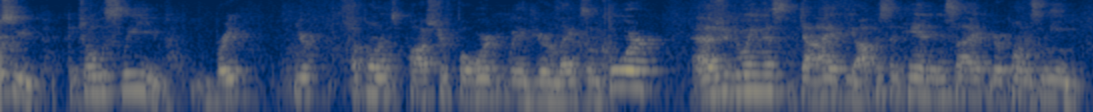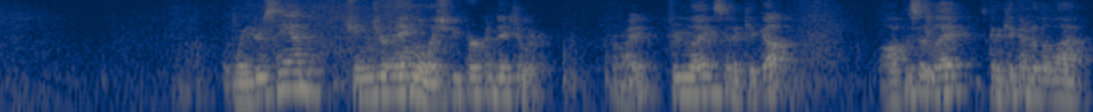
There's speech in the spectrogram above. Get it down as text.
sweep, control the sleeve. Break your opponent's posture forward with your legs and core. As you're doing this, dive the opposite hand inside your opponent's knee. Waiter's hand, change your angle, it should be perpendicular. Alright, free leg is gonna kick up, opposite leg is gonna kick under the lap.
